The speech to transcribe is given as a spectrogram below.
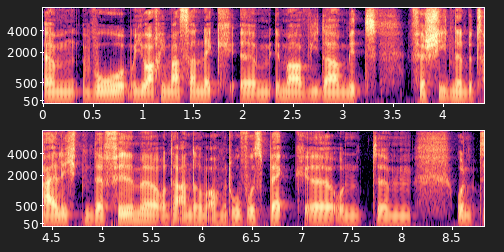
ähm, wo Joachim Massanek ähm, immer wieder mit verschiedenen Beteiligten der Filme, unter anderem auch mit Rufus Beck äh, und, ähm, und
